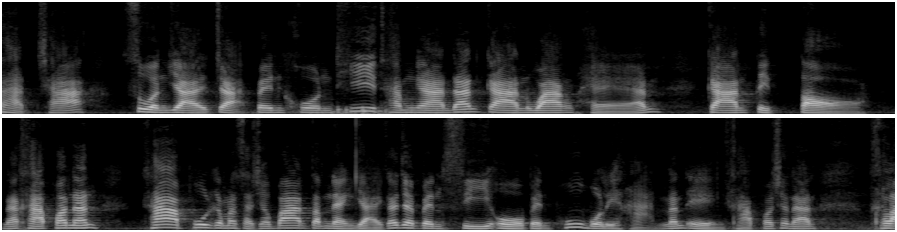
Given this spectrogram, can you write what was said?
สัตว์ช้า ส่วนใหญ่จะเป็นคนที่ทำงานด้านการวางแผน การติดต่อนะครับ เพราะนั้นถ้าพูดกันมาภาษาชาวบ้านตำแหน่งใหญ่ก็จะเป็น CEO เป็นผู้บริหารนั่นเองครับ เพราะฉะนั้นใคร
